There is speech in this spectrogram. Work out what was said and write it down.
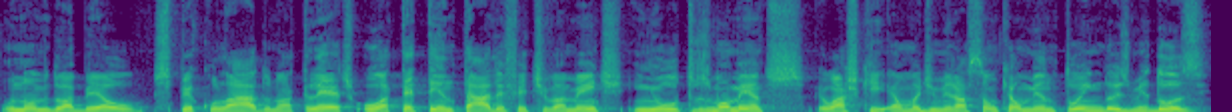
o nome do Abel especulado no Atlético, ou até tentado efetivamente, em outros momentos. Eu acho que é uma admiração que aumentou em 2012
